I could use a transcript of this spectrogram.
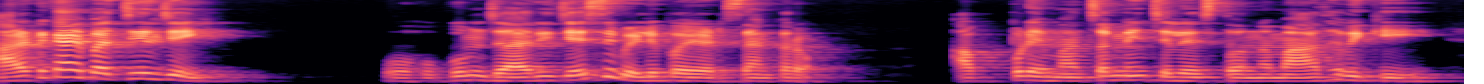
అరటికాయ బజ్జీలు చెయ్యి ఓ హుకుం జారీ చేసి వెళ్ళిపోయాడు శంకరం. అప్పుడే మంచం మించి లేస్తోన్న మాధవికి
